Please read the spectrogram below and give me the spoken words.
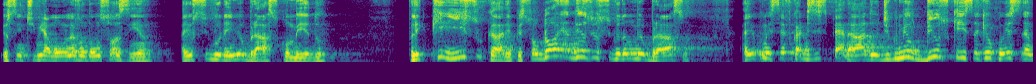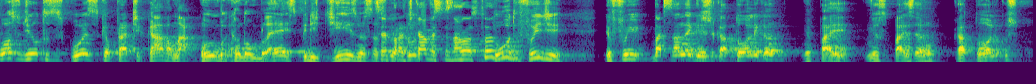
eu senti minha mão levantando sozinha. Aí eu segurei meu braço com medo. Falei, que isso, cara? E o pessoal, glória a Deus, eu segurando meu braço. Aí eu comecei a ficar desesperado. Eu digo, meu Deus, o que é isso aqui? Eu conheço esse negócio de outras coisas que eu praticava, macumba, candomblé, espiritismo, essas Você coisas. praticava tudo. esses negócios tudo? Tudo, fui de. Eu fui batizado na igreja católica, meu pai, meus pais eram católicos.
